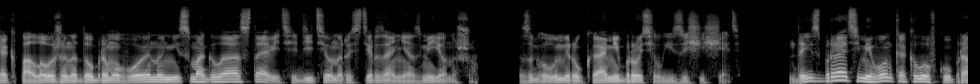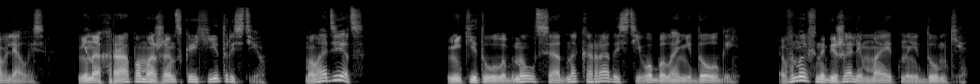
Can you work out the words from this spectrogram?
Как положено доброму воину, не смогла оставить дитё на растерзание змеенышу. С голыми руками бросил ей защищать. Да и с братьями вон как ловко управлялась. Не нахрапом, а женской хитростью. Молодец. Никита улыбнулся, однако радость его была недолгой. Вновь набежали маятные думки.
